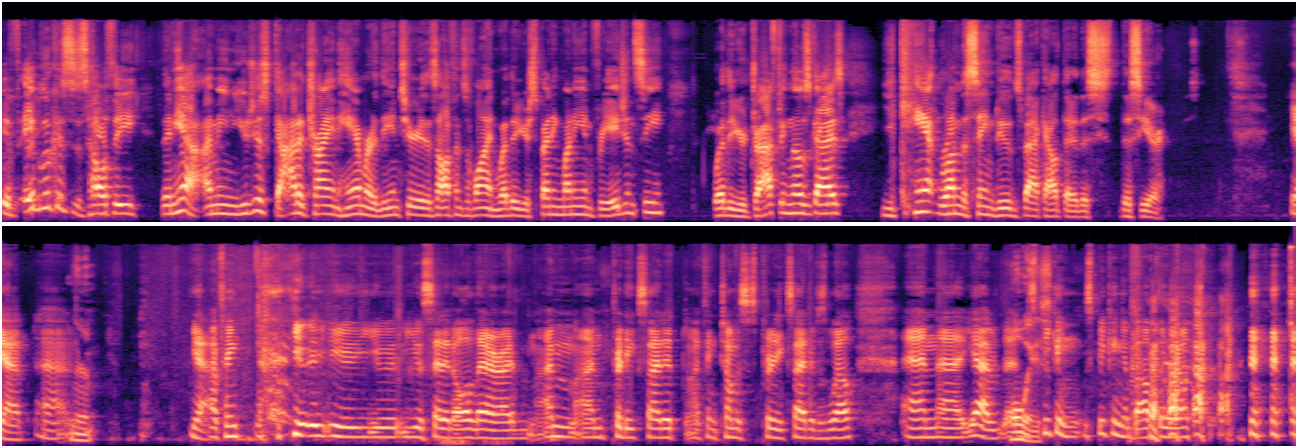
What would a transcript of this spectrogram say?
if Abe Lucas is healthy, then yeah, I mean, you just got to try and hammer the interior of this offensive line, whether you're spending money in free agency, whether you're drafting those guys you can't run the same dudes back out there this this year. Yeah. Uh, no. Yeah, I think you you you you said it all there. I'm I'm I'm pretty excited. I think Thomas is pretty excited as well. And uh, yeah, uh, Always. speaking speaking about the roster,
